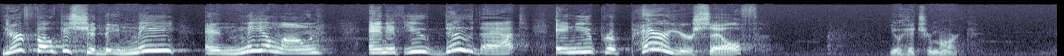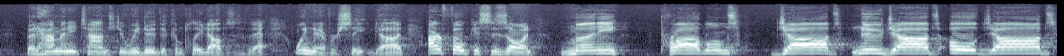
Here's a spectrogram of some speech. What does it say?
Your focus should be me and me alone. And if you do that, and you prepare yourself, you'll hit your mark. But how many times do we do the complete opposite of that? We never seek God. Our focus is on money, problems, jobs, new jobs, old jobs,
